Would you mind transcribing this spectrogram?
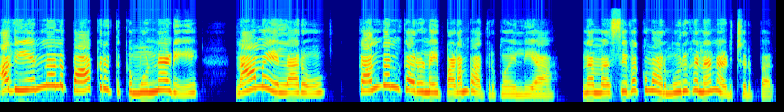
அது என்னன்னு பாக்குறதுக்கு முன்னாடி நாம எல்லாரும் கந்தன் கருணை படம் பார்த்துருக்கோம் இல்லையா? நம்ம சிவகுமார் முருகனா நடிச்சிருப்பார்.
